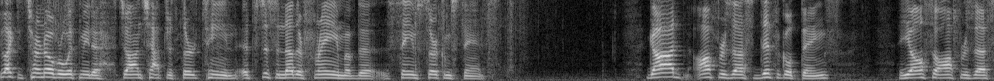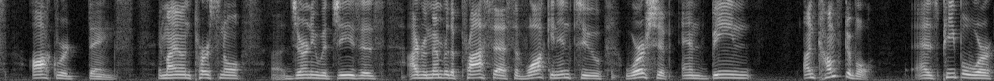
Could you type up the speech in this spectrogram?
If you'd like to turn over with me to John chapter 13, it's just another frame of the same circumstance. God offers us difficult things, He also offers us awkward things. In my own personal uh, journey with Jesus, I remember the process of walking into worship and being uncomfortable as people were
